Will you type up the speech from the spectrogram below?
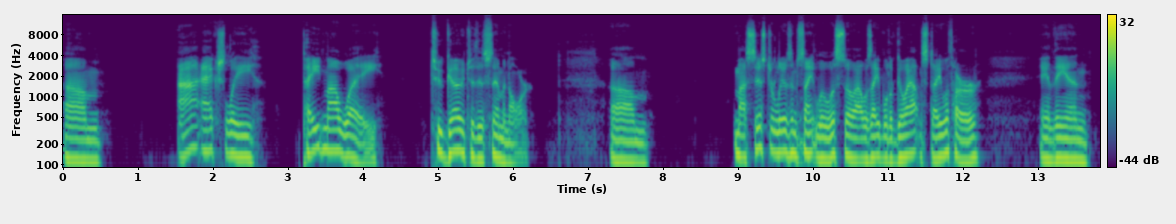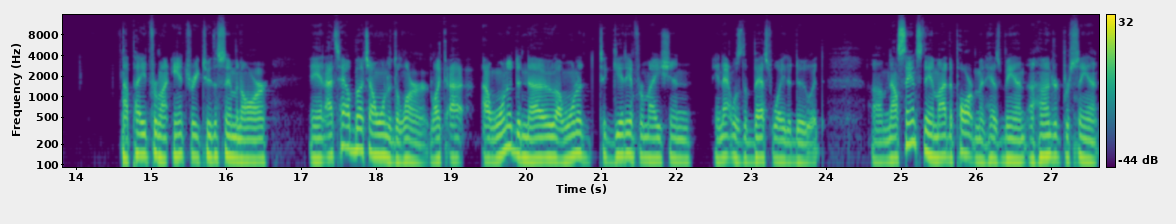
um, I actually paid my way to go to this seminar. Um, my sister lives in St. Louis, so I was able to go out and stay with her. And then I paid for my entry to the seminar. And that's how much I wanted to learn. Like, I, I wanted to know, I wanted to get information, and that was the best way to do it. Um, now, since then, my department has been 100%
